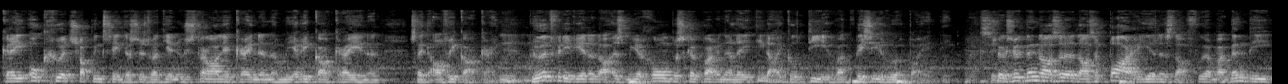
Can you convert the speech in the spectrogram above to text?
kry ook groot shopping centers soos wat jy in Australië kry en in Amerika kry en in Suid-Afrika kry. Mm -hmm. Bloot vir die rede daar is meer grond beskikbaar en hulle het nie daai kultuur wat Wes-Europa het nie. So ek so ek dink daar's 'n daar's 'n paar redes daarvoor, maar ek dink die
